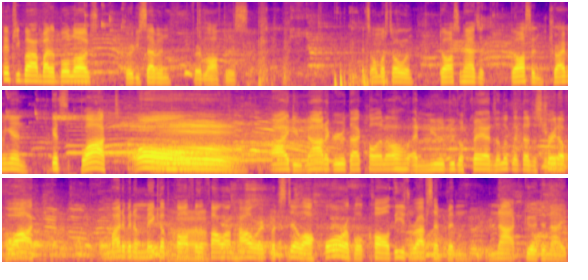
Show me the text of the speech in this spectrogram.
50 bomb by the Bulldogs, 37 for Loftus. It's almost stolen. Dawson has it. Dawson driving in, gets blocked. Oh, I do not agree with that call at all, and neither do the fans. It looked like that was a straight up block. It might have been a makeup call for the foul on Howard, but still a horrible call. These refs have been not good tonight.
